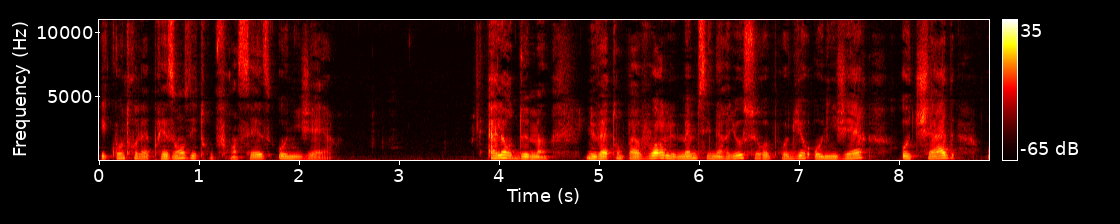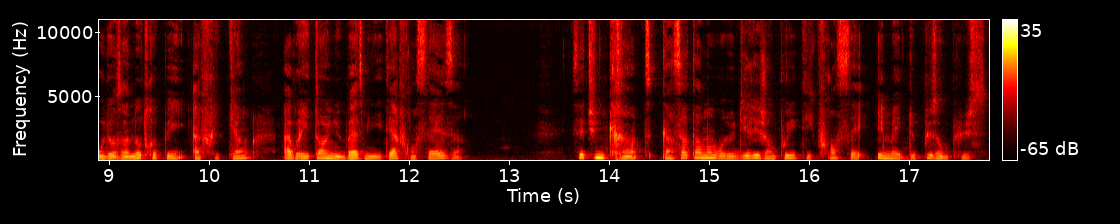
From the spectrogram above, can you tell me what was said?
et contre la présence des troupes françaises au Niger. Alors demain, ne va-t-on pas voir le même scénario se reproduire au Niger, au Tchad ou dans un autre pays africain abritant une base militaire française? C'est une crainte qu'un certain nombre de dirigeants politiques français émettent de plus en plus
